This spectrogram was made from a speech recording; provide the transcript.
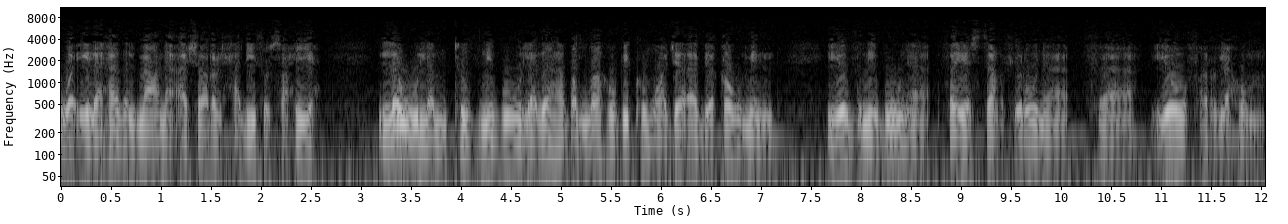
وإلى هذا المعنى أشار الحديث الصحيح لو لم تذنبوا لذهب الله بكم وجاء بقوم يذنبون فيستغفرون فيغفر لهم.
